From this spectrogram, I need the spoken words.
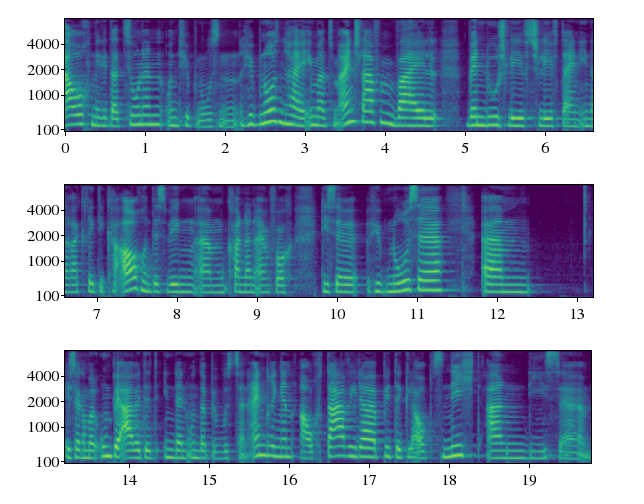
auch Meditationen und Hypnosen. Hypnosen höre ich immer zum Einschlafen, weil wenn du schläfst, schläft dein innerer Kritiker auch und deswegen ähm, kann dann einfach diese Hypnose ähm, ich sage mal, unbearbeitet in dein Unterbewusstsein eindringen. Auch da wieder, bitte glaubt nicht an diese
